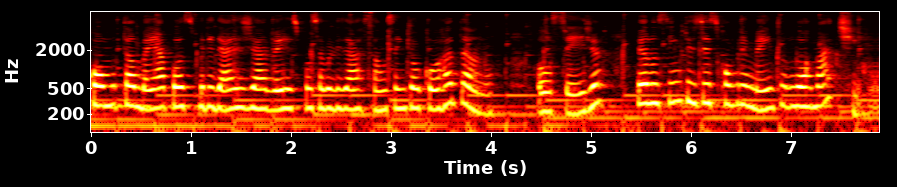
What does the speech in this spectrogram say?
como também a possibilidade de haver responsabilização sem que ocorra dano, ou seja, pelo simples descumprimento normativo.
